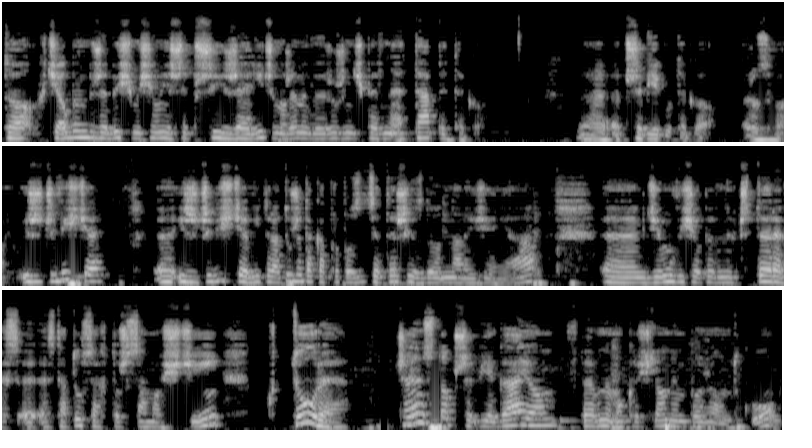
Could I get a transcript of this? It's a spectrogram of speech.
to chciałbym, żebyśmy się jeszcze przyjrzeli, czy możemy wyróżnić pewne etapy tego e, przebiegu tego rozwoju. I rzeczywiście, e, I rzeczywiście w literaturze taka propozycja też jest do odnalezienia, e, gdzie mówi się o pewnych czterech statusach tożsamości, które często przebiegają w pewnym określonym porządku,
